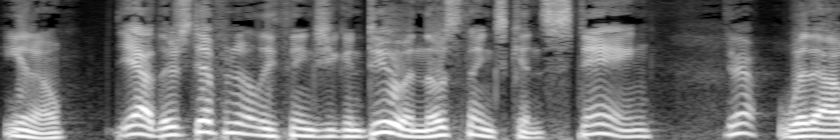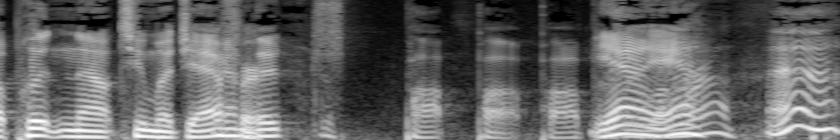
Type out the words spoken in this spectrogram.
you know, yeah, there's definitely things you can do, and those things can sting Yeah, without putting out too much effort. and they just pop, pop, pop. as yeah, yeah, around. ah.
